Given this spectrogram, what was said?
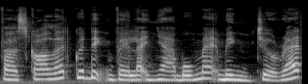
và Scarlett quyết định về lại nhà bố mẹ mình chờ Red.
